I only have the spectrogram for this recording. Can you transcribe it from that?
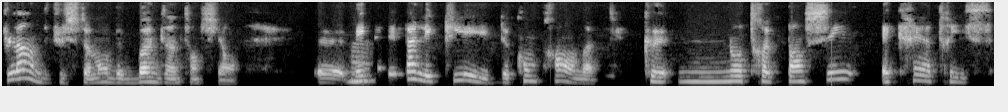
plein justement de bonnes intentions, euh, mais n'avaient pas les clés de comprendre que notre pensée est créatrice.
